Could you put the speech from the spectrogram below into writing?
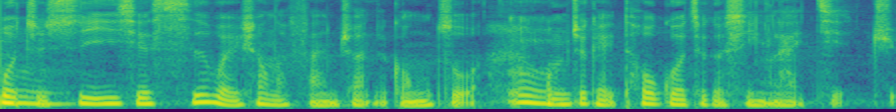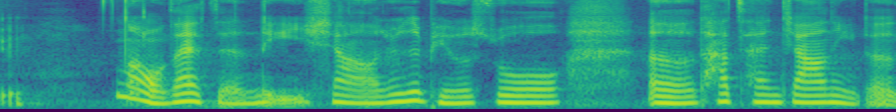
或者是一些思维上的反转的工作，我们就可以透过这个事情来解决。那我再整理一下，就是比如说，呃，他参加你的，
